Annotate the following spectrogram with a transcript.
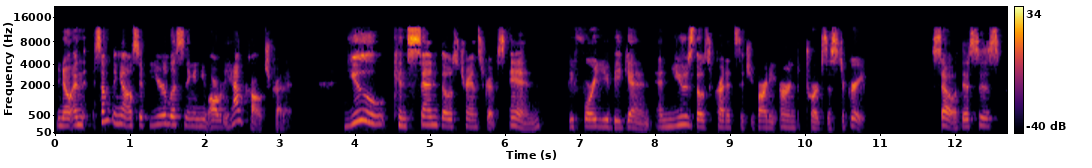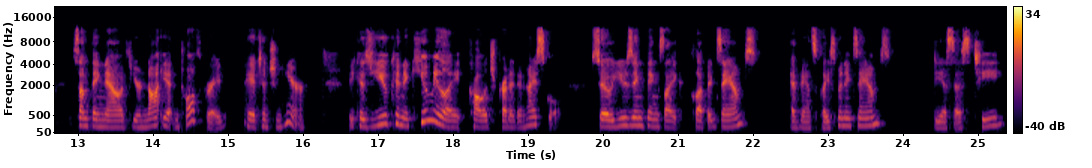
You know, and something else, if you're listening and you already have college credit, you can send those transcripts in before you begin and use those credits that you've already earned towards this degree. So, this is something now, if you're not yet in 12th grade, pay attention here because you can accumulate college credit in high school. So, using things like CLEP exams, advanced placement exams, DSST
